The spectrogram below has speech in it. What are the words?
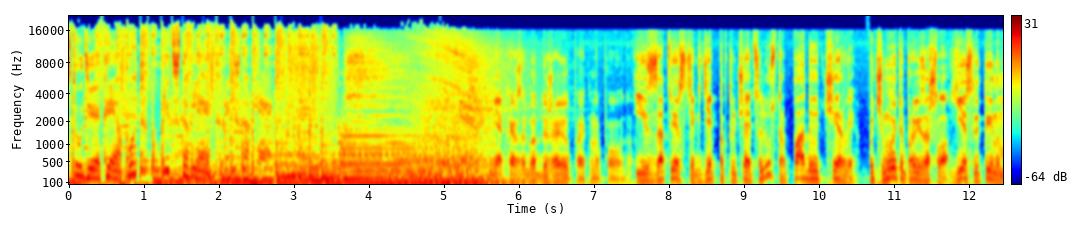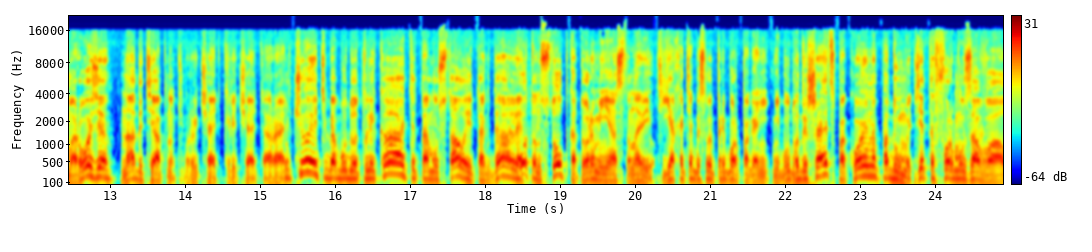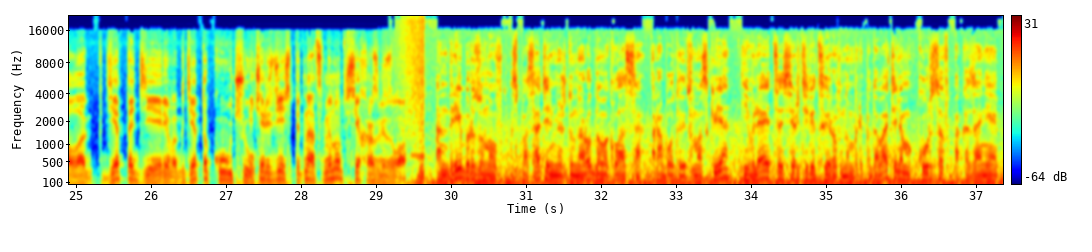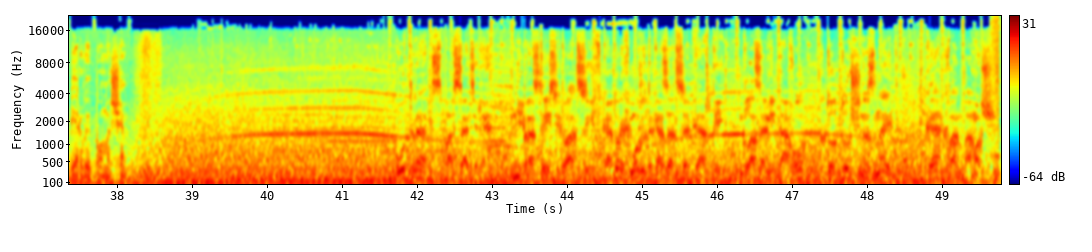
Студия Креопод представляет. Представляет. Меня каждый год дежавю по этому поводу. Из отверстия, где подключается люстра, падают черви. Почему это произошло? Если ты на морозе, надо тяпнуть, рычать, кричать, орать. Ну что я тебя буду отвлекать, ты там устал и так далее. Вот он столб, который меня остановил. Я хотя бы свой прибор погонить не буду. Подышать спокойно, подумать. Где-то форму завала, где-то дерево, где-то кучу. И через 10-15 минут всех развезло. Андрей Борзунов, спасатель международного класса, работает в Москве, является сертифицированным преподавателем курсов оказания первой помощи. Утро спасателя. Непростые ситуации, в которых может оказаться каждый, глазами того, кто точно знает, как вам помочь.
